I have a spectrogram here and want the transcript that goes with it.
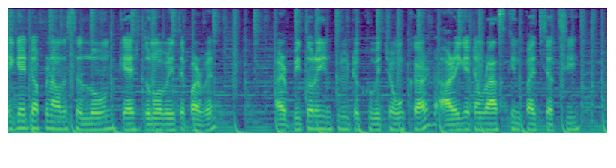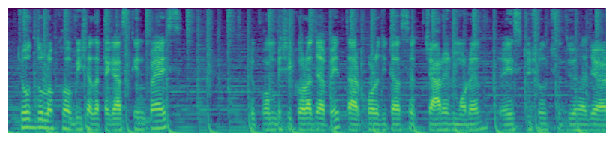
এই গাড়িটা আপনারা আমাদের সাথে লোন ক্যাশ দোনোভাবে নিতে পারবেন। আর ভিতরে ইন্টারভিউটা খুবই চমৎকার। আর এই গাড়িটা আমরা আস্কিন প্রাইস চাচ্ছি চোদ্দ লক্ষ বিশ হাজার টাকা আস্কিন প্রাইস একটু কম বেশি করা যাবে। তারপর যেটা আছে চারের মডেল রেজিস্ট্রেশন হচ্ছে দুই হাজার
